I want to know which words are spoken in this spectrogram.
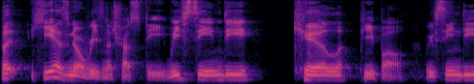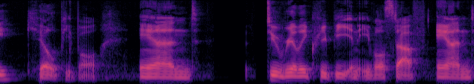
But he has no reason to trust Dee. We've seen Dee kill people. We've seen Dee kill people and do really creepy and evil stuff. And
